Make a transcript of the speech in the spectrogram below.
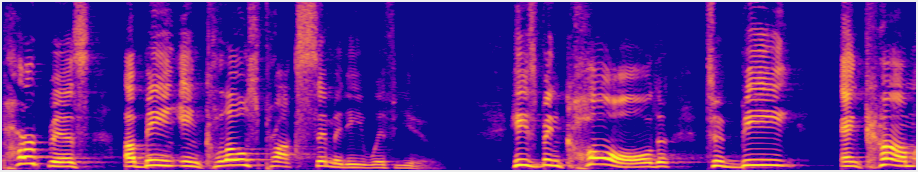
purpose of being in close proximity with you. He's been called to be and come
